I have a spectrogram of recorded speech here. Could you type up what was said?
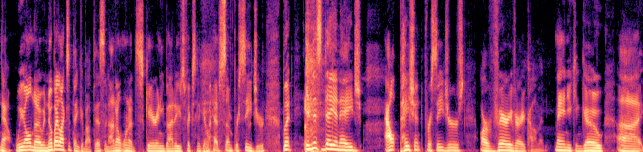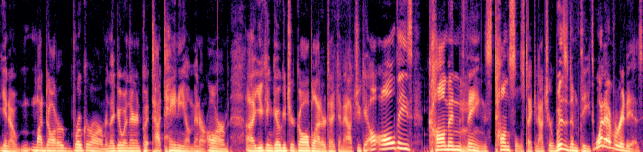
Now, we all know, and nobody likes to think about this, and I don't want to scare anybody who's fixing to go have some procedure, but in this day and age, outpatient procedures are very, very common. Man, you can go, uh, you know, my daughter broke her arm and they go in there and put titanium in her arm. Uh, you can go get your gallbladder taken out. You can, all, all these common things, tonsils taken out, your wisdom teeth, whatever it is.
